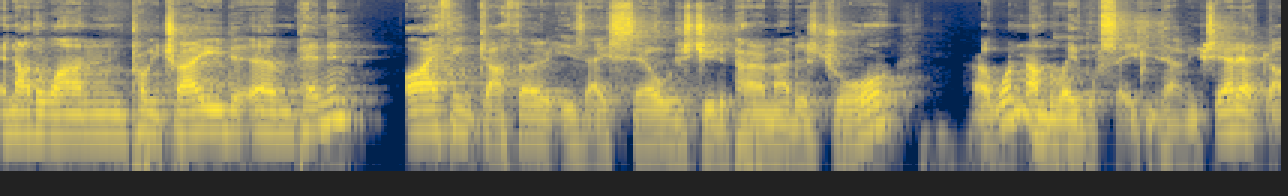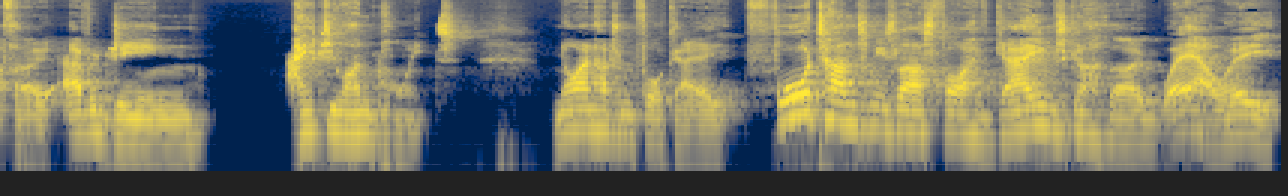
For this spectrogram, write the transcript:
Another one, probably trade um, pendant. I think Gutho is a sell just due to Parramatta's draw. Uh, what an unbelievable season he's having. Shout out Gutho, averaging 81 points. 904k, four tons in his last five games, Gutho. Wowee.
